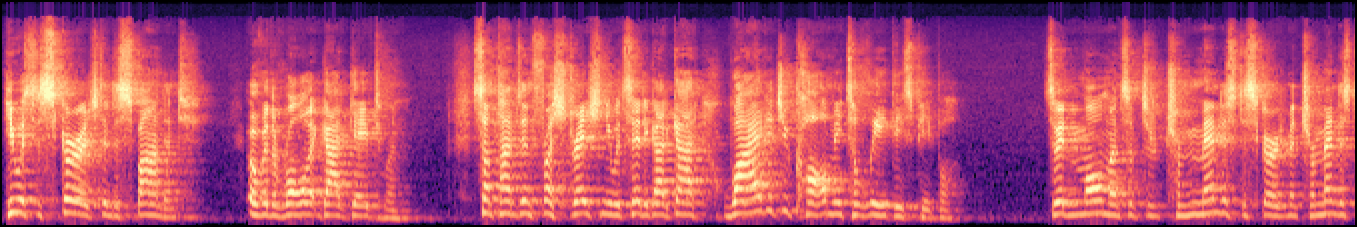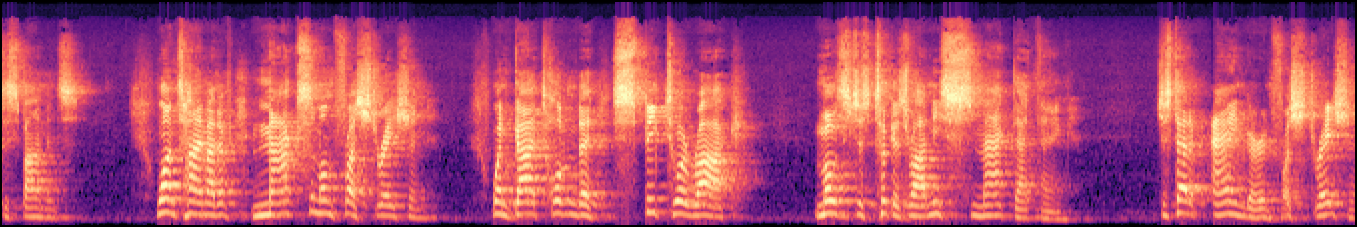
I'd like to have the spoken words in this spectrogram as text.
He was discouraged and despondent over the role that God gave to him. Sometimes in frustration, he would say to God, God, why did you call me to lead these people? So he had moments of tremendous discouragement, tremendous despondence. One time, out of maximum frustration, when God told him to speak to a rock, Moses just took his rod and he smacked that thing, just out of anger and frustration,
